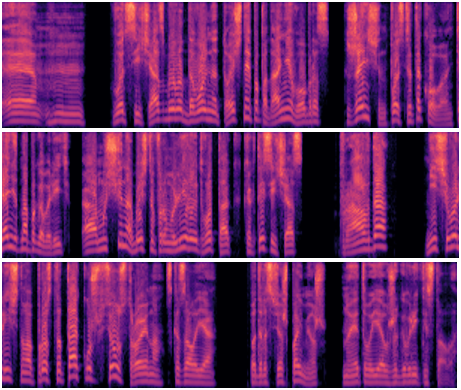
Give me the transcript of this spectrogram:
Эм, вот сейчас было довольно точное попадание в образ. Женщин после такого тянет на поговорить, а мужчина обычно формулирует вот так, как ты сейчас. «Правда?» «Ничего личного, просто так уж все устроено», — сказал я. «Подрастешь, поймешь». Но этого я уже говорить не стала.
